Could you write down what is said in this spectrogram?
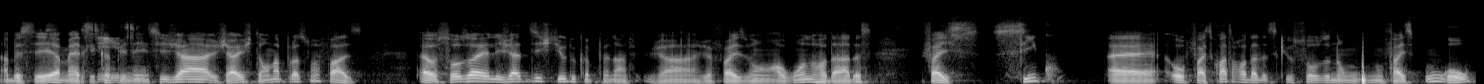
ABC, América sim, e Campinense já, já estão na próxima fase. É, o Souza ele já desistiu do campeonato, já, já faz um, algumas rodadas, faz cinco é, ou faz quatro rodadas que o Souza não, não faz um gol.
